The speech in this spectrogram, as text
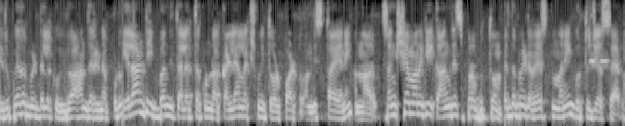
నిరుపేద బిడ్డలకు వివాహం జరిగినప్పుడు ఎలాంటి ఇబ్బంది తలెత్తకుండా కళ్యాణ లక్ష్మి తోడ్పాటు అందిస్తాయని అన్నారు. సంక్షేమానికి కాంగ్రెస్ ప్రభుత్వం పెద్దపీట వేస్తుందని గుర్తు చేశారు.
